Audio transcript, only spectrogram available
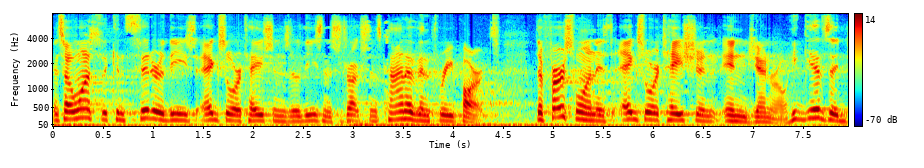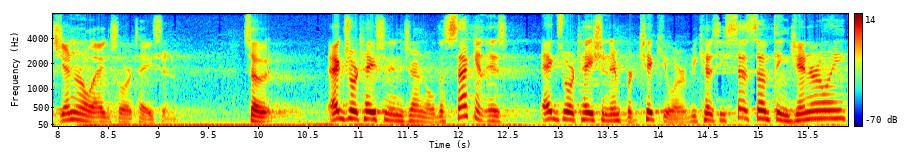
And so I want us to consider these exhortations or these instructions kind of in three parts. The first one is exhortation in general. He gives a general exhortation. So, exhortation in general. The second is exhortation in particular because he says something generally,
